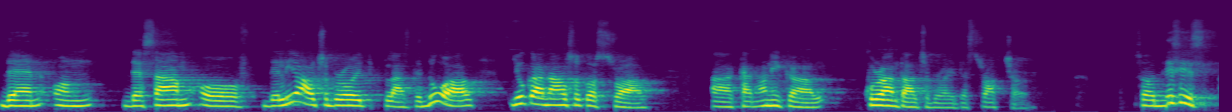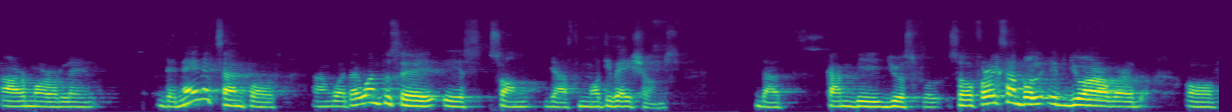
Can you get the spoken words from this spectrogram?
then on the sum of the Lie algebroid plus the dual, you can also construct a canonical Courant algebroid structure. So this is our more or less the main examples. And what I want to say is some just motivations that can be useful. So for example, if you are aware of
